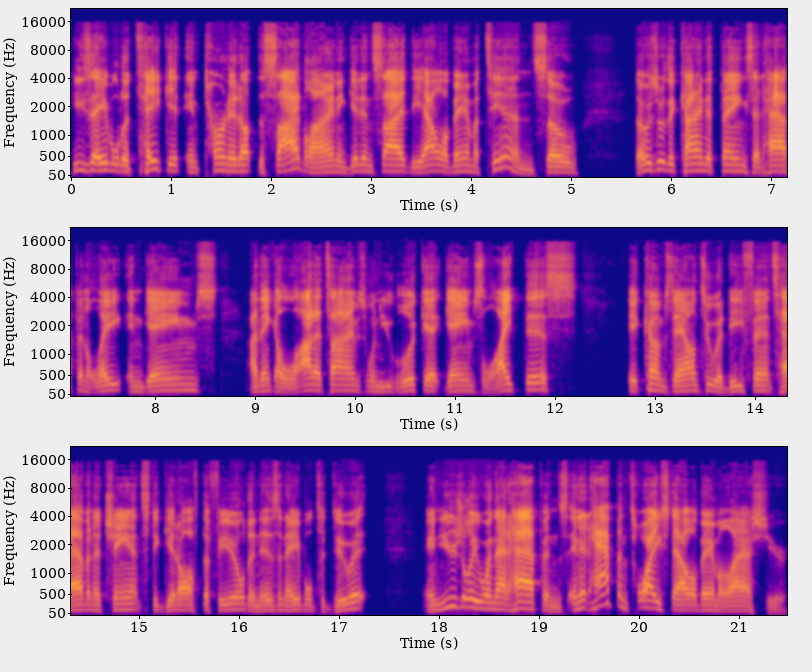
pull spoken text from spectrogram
he's able to take it and turn it up the sideline and get inside the Alabama 10. So those are the kind of things that happen late in games. I think a lot of times when you look at games like this, it comes down to a defense having a chance to get off the field and isn't able to do it. And usually when that happens, and it happened twice to Alabama last year,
